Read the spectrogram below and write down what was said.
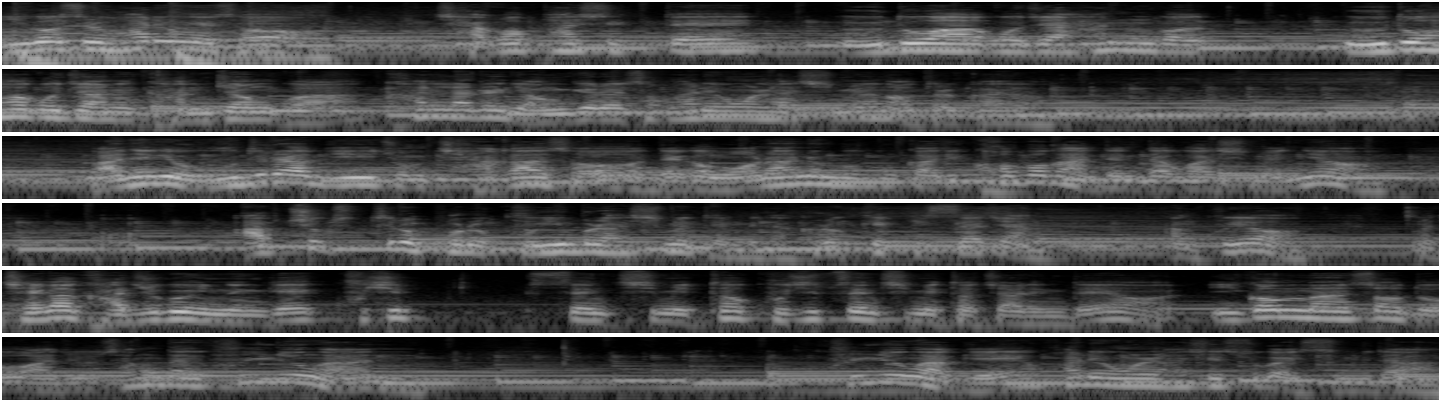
이것을 활용해서 작업하실 때 의도하고자 하는 것 의도하고자 하는 감정과 칼라를 연결해서 활용을 하시면 어떨까요? 만약에 우드락이 좀 작아서 내가 원하는 부분까지 커버가 안 된다고 하시면요 어, 압축 스티로포를 구입을 하시면 됩니다 그렇게 비싸지 않, 않고요 제가 가지고 있는 게 90cm 90cm 짜리인데요. 이것만 써도 아주 상당히 훌륭한 훌륭하게 활용을 하실 수가 있습니다.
